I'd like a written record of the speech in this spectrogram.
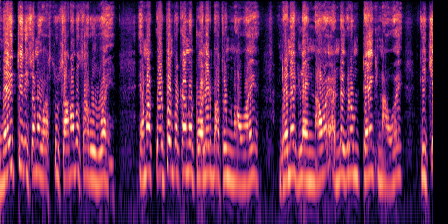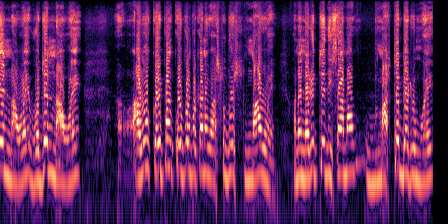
નૈઋત્ય દિશાનું વાસ્તુ સારામાં સારું હોય, એમાં કોઈ પણ પ્રકારનું ટોયલેટ બાથરૂમ ના હોય ડ્રેનેજ લાઇન ના હોય અંડરગ્રાઉન્ડ ટેન્ક ના હોય કિચન ના હોય વજન ના હોય આવું કોઈ પણ કોઈ પણ પ્રકારનો વાસ્તુ દોષ ના હોય અને નૈઋત્ય દિશામાં માસ્ટર બેડરૂમ હોય,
